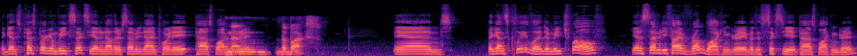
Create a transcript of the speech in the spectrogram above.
Against Pittsburgh in week six, he had another 79.8 pass block and grade. then the Bucks. And against Cleveland in week 12, he had a 75 run blocking grade with a 68 pass blocking grade.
